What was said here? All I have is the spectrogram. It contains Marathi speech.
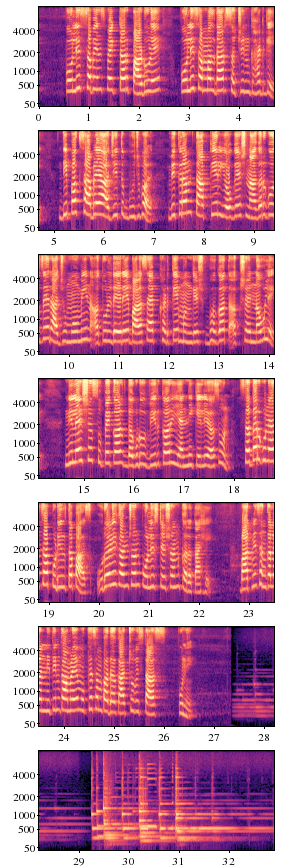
police sub inspector Padule police अंमलदार Sachin घाटगे दीपक साबळे अजित भुजबळ विक्रम तापकीर योगेश नागरगोजे राजू मोमीन अतुल डेरे बाळासाहेब खडके मंगेश भगत अक्षय नवले निलेश सुपेकर दगडू वीरकर यांनी केली असून सदर गुन्ह्याचा पुढील तपास उरळी कांचन पोलीस स्टेशन करत आहे. बातमी संकलन नितीन कांबळे मुख्य संपादक आज चोवीस तास पुणे.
